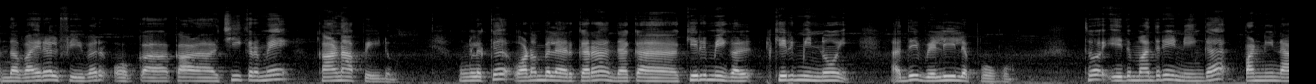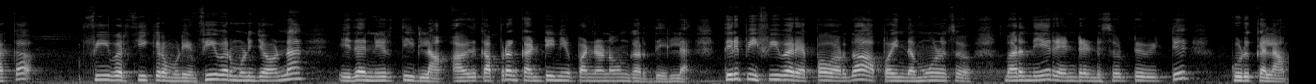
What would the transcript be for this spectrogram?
அந்த வைரல் ஃபீவர் சீக்கிரமே காணா போயிடும். உங்களுக்கு உடம்பில் இருக்கிற அந்த க கிருமிகள் கிருமி நோய் அது வெளியில் போகும். ஸோ இது மாதிரி நீங்கள் பண்ணினாக்கா ஃபீவர் சீக்கிரம் முடியும். ஃபீவர் முடிஞ்ச உடனே இதை நிறுத்திடலாம். அதுக்கப்புறம் கண்டினியூ பண்ணணுங்கிறது இல்லை. திருப்பி ஃபீவர் எப்போ வருதோ அப்போ இந்த மூணு சொ மருந்தையும் ரெண்டு ரெண்டு சொட்டு விட்டு கொடுக்கலாம்.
